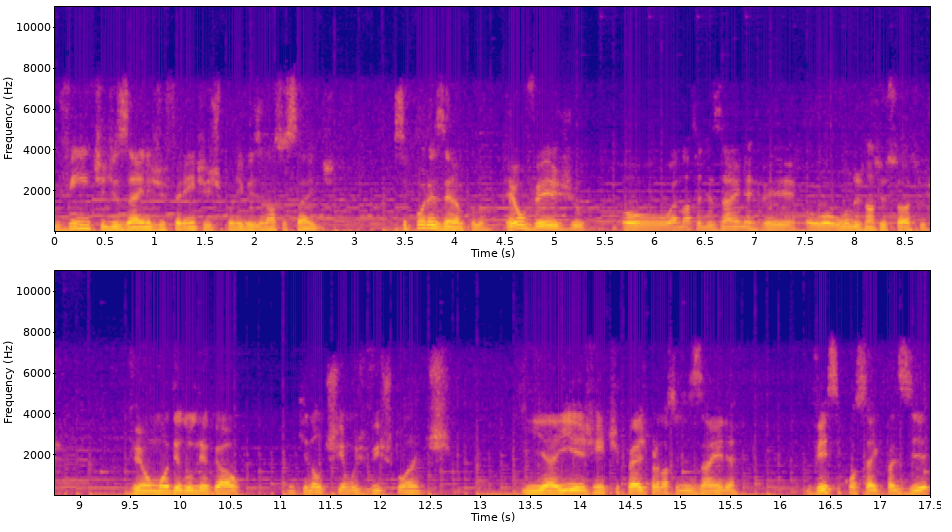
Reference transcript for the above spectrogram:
20 designs diferentes disponíveis em nosso site. Se, por exemplo, eu vejo, ou a nossa designer vê, ou um dos nossos sócios vê um modelo legal em que não tínhamos visto antes. E aí a gente pede para nossa designer ver se consegue fazer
